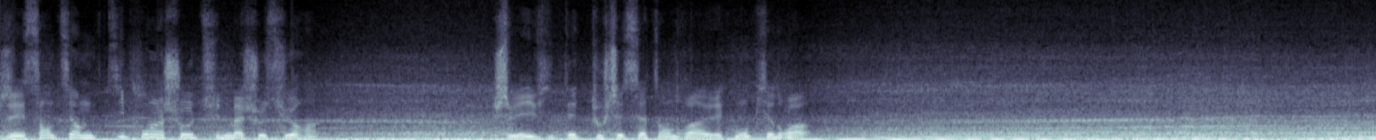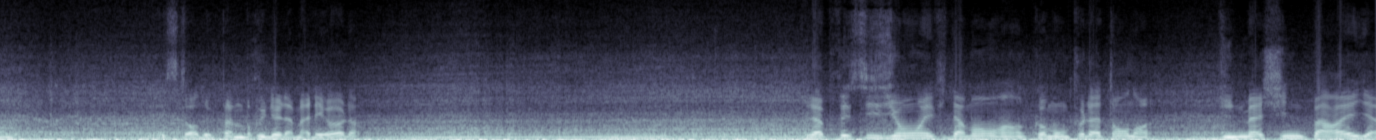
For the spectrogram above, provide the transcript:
J'ai senti un petit point chaud au-dessus de ma chaussure je vais éviter de toucher cet endroit avec mon pied droit. Histoire de ne pas me brûler la malléole. La précision évidemment hein, comme on peut l'attendre d'une machine pareille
